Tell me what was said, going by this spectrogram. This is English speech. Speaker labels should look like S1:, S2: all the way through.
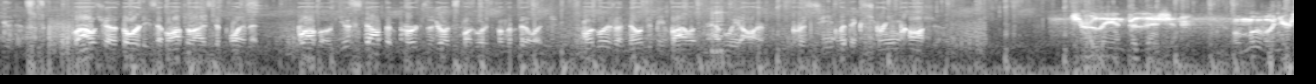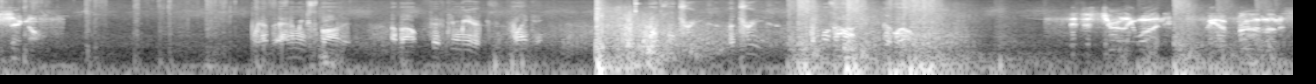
S1: ground units. Laotian authorities have authorized deployment. Bravo, you stop and purge the drug smugglers from the village. Smugglers are known to be violent and heavily armed. Proceed with extreme caution.
S2: Charlie in position. We'll move on your signal.
S1: We have the enemy spotted. About 50 meters, flanking. Watch the trees, the trees. Signal's hot. It low.
S2: This is Charlie 1. We have problems.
